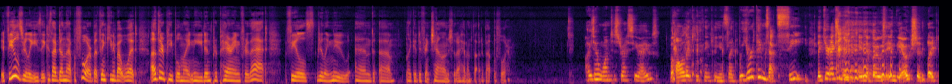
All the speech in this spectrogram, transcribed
It feels really easy because I've done that before, but thinking about what other people might need and preparing for that feels really new and um, like a different challenge that I haven't thought about before. I don't want to stress you out, but all I keep thinking is like, but your thing's at sea. Like you're actually in a boat in the ocean. Like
